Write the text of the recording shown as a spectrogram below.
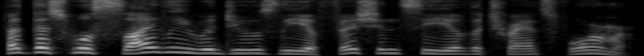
but this will slightly reduce the efficiency of the transformer.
